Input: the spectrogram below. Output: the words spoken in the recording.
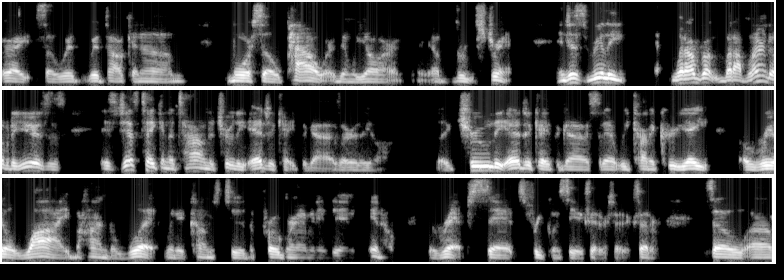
right? So we're we're talking um, more so power than we are uh, brute strength, and just really what I what I've learned over the years is is just taking the time to truly educate the guys early on, like truly educate the guys so that we kind of create a real why behind the what when it comes to the programming and then you know the reps, sets, frequency, et cetera, et cetera, et cetera. So uh,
